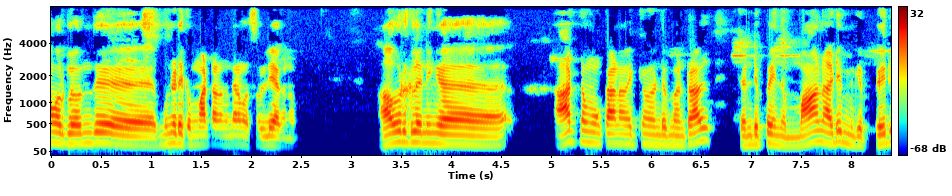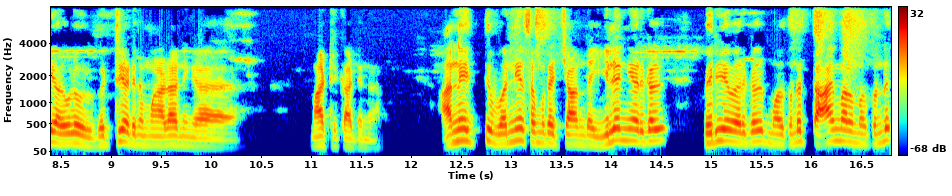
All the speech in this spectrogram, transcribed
அவர்களை வந்து முன்னெடுக்க மாட்டாங்கன்னு தான் நம்ம சொல்லியாகணும். அவர்களை நீங்க ஆட்டம் காண வைக்க வேண்டும் என்றால் கண்டிப்பா இந்த மாநாடு மிகப்பெரிய அளவில் ஒரு வெற்றி அடைந்த மாநாடா நீங்க மாற்றி காட்டுங்க. அனைத்து வன்னியர் சமூகத்தை சார்ந்த இளைஞர்கள் பெரியவர்கள் முதற்கொண்டு தாய்மார் முதற்கொண்டு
